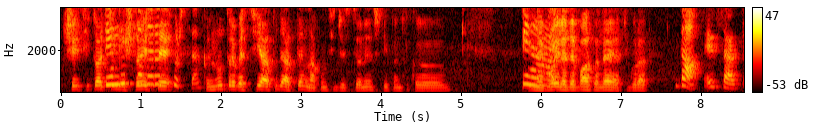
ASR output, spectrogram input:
ce situație din mișto lipsă de este resurse. când nu trebuie să fii atât de atent la cum ți gestionezi, știi, pentru că Bine, nevoile de bază le ai asigurate. Da, exact.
